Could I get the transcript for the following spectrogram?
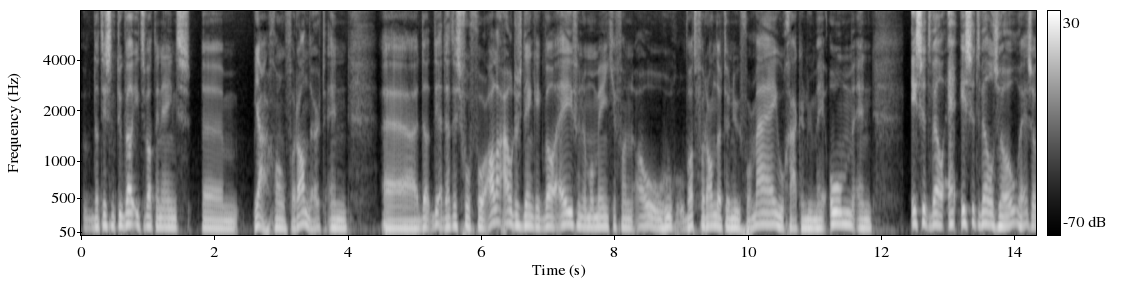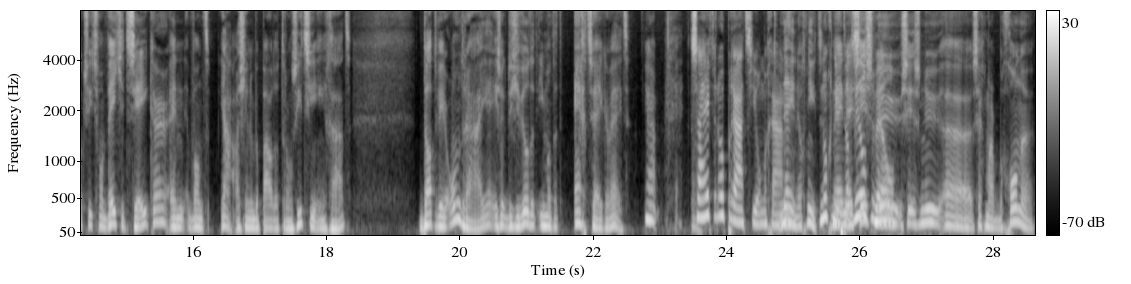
Dat is natuurlijk wel iets wat ineens, ehm, ja, gewoon verandert. En eh, dat, ja, dat is voor, voor alle ouders denk ik wel even een momentje van, oh, hoe, wat verandert er nu voor mij? Hoe ga ik er nu mee om? En is het wel, eh, is het wel zo? Hè? Is ook zoiets van, weet je het zeker? En, want ja, als je een bepaalde transitie ingaat, dat weer omdraaien is ook. Dus je wil dat iemand het echt zeker weet. Ja. Zij heeft een operatie ondergaan. Nee, nog niet. Nog niet, Nee, dat wil ze wel. Nu, ze is nu eh, zeg maar begonnen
